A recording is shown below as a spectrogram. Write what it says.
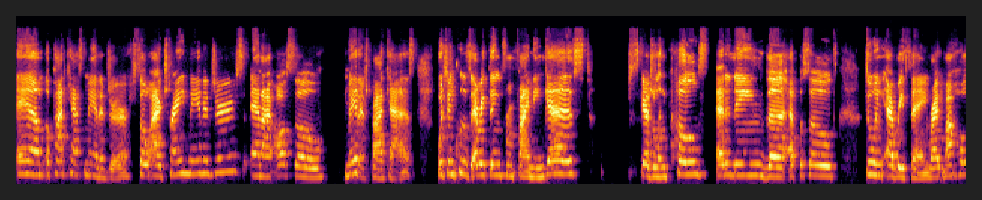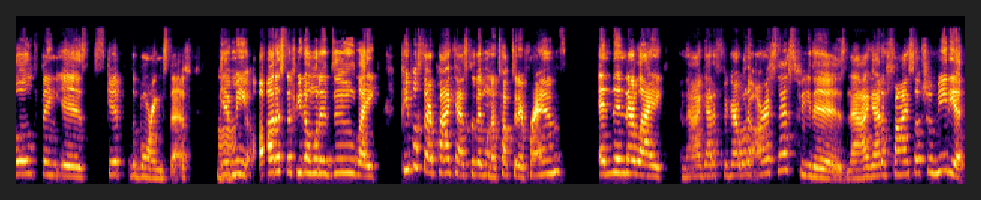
am a podcast manager. So I train managers and I also manage podcasts, which includes everything from finding guests, scheduling posts, editing the episodes, doing everything, right? My whole thing is skip the boring stuff. Uh-huh. Give me all the stuff you don't want to do. Like people start podcasts because they want to talk to their friends. And then they're like, now I got to figure out what an RSS feed is. Now I got to find social media.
